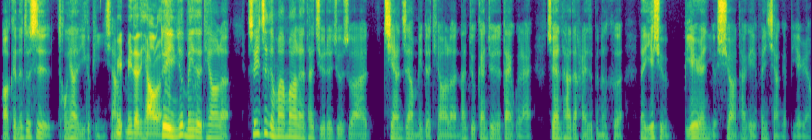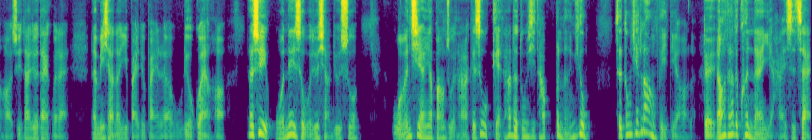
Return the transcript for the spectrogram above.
啊，可能都是同样的一个品相，没没得挑了。，对，你就没得挑了。所以这个妈妈呢，她觉得就是说啊，既然这样没得挑了，那就干脆就带回来。虽然她的孩子不能喝，那也许别人有需要，她可以分享给别人哈，所以她就带回来。那没想到一摆就摆了五六罐哈。那所以我那时候我就想，就是说，我们既然要帮助他，可是我给他的东西他不能用，这东西浪费掉了。对，然后他的困难也还是在，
